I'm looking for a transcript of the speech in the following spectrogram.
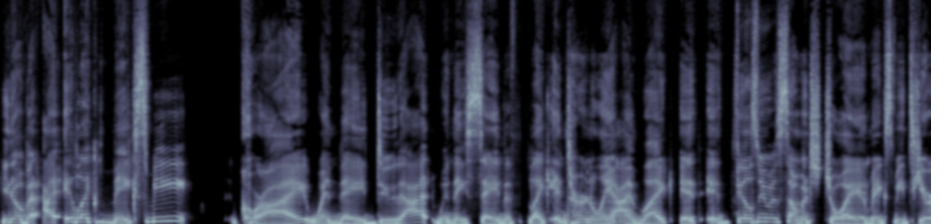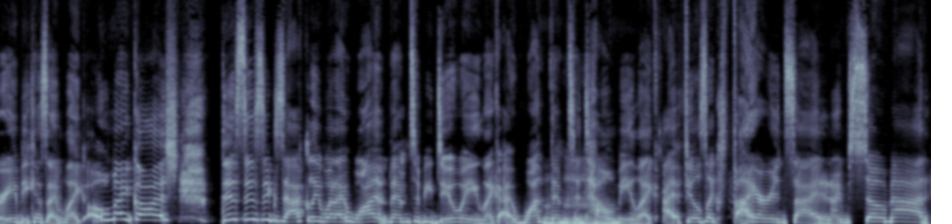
you know, but I, it like makes me cry when they do that when they say the like internally i'm like it it fills me with so much joy and makes me teary because i'm like oh my gosh this is exactly what i want them to be doing like i want them mm-hmm. to tell mm-hmm. me like it feels like fire inside and i'm so mad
